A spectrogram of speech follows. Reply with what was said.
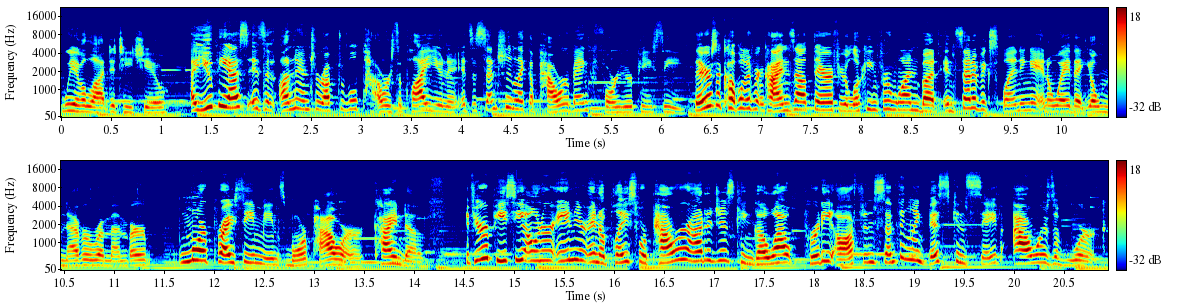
we have a lot to teach you. A UPS is an uninterruptible power supply unit. It's essentially like a power bank for your PC. There's a couple different kinds out there if you're looking for one, but instead of explaining it in a way that you'll never remember, more pricey means more power, kind of. If you're a PC owner and you're in a place where power outages can go out pretty often, something like this can save hours of work.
